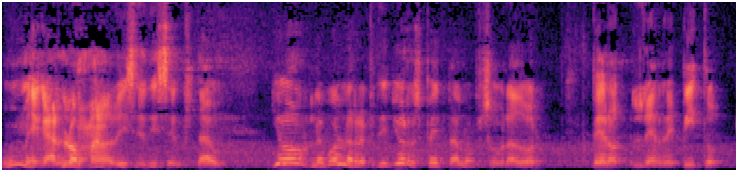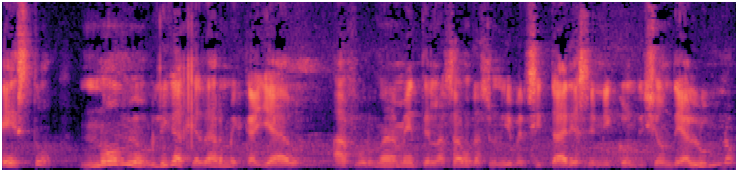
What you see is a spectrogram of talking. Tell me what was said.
un megalómano, dice, dice Gustavo. Yo le vuelvo a repetir, yo respeto a López Obrador, pero le repito, esto no me obliga a quedarme callado. Afortunadamente en las aulas universitarias, en mi condición de alumno,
